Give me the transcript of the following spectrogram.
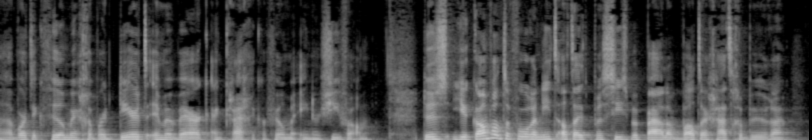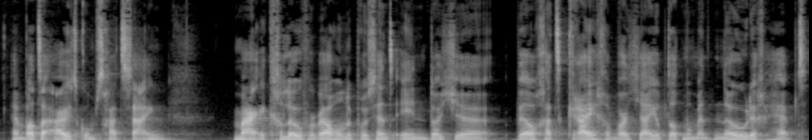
uh, word ik veel meer gewaardeerd in mijn werk en krijg ik er veel meer energie van. Dus je kan van tevoren niet altijd precies bepalen wat er gaat gebeuren en wat de uitkomst gaat zijn. Maar ik geloof er wel 100% in dat je wel gaat krijgen wat jij op dat moment nodig hebt.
